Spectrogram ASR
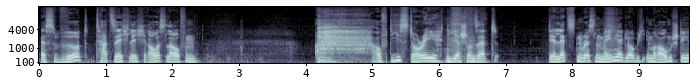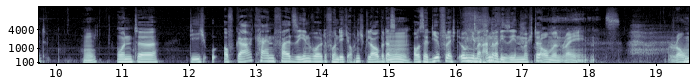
Es wird tatsächlich rauslaufen ah, auf die Story, die ja schon seit der letzten WrestleMania, glaube ich, im Raum steht Hm? und äh, die ich auf gar keinen Fall sehen wollte, von der ich auch nicht glaube, dass Hm. außer dir vielleicht irgendjemand anderer die sehen möchte. Roman Reigns. Roman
